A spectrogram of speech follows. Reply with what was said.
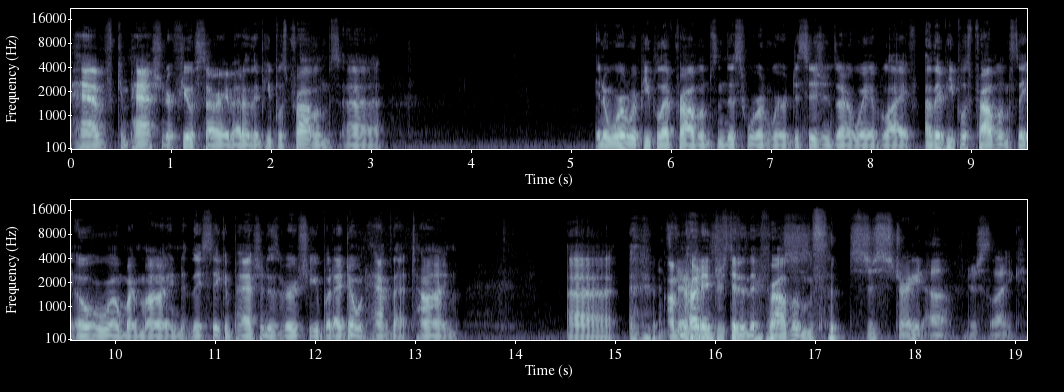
have compassion or feel sorry about other people's problems. Uh, in a world where people have problems, in this world where decisions are a way of life, other people's problems they overwhelm my mind. They say compassion is virtue, but I don't have that time. Uh, I'm not interested in their problems. It's just straight up, just like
